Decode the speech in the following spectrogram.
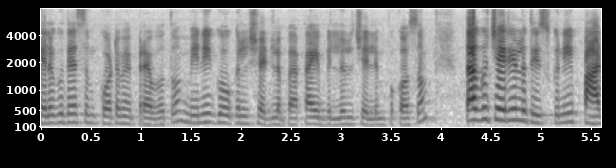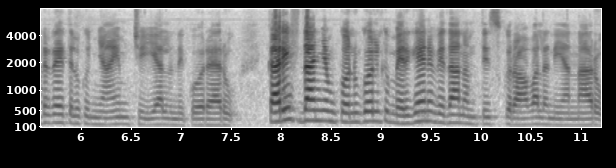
తెలుగుదేశం కూటమి ప్రభుత్వం మినీ గోకుల షెడ్ల బకాయి బిల్లుల చెల్లింపు కోసం తగు చర్యలు తీసుకుని పాడి రైతులకు న్యాయం చేయాలని కోరారు. ఖరీఫ్ ధాన్యం కొనుగోలుకు మెరుగైన విధానం తీసుకురావాలని అన్నారు.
